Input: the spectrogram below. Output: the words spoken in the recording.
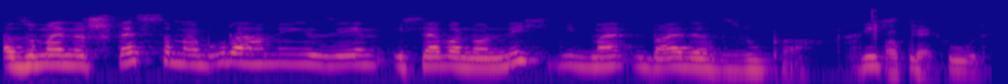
Also meine Schwester, mein Bruder haben den gesehen, ich selber noch nicht. Die meinten beide super. Richtig Okay. gut.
